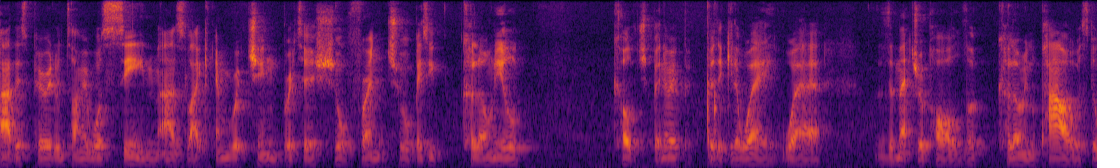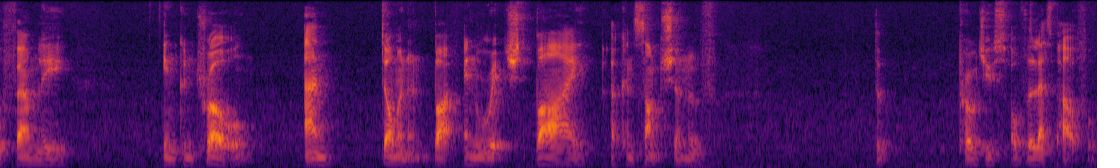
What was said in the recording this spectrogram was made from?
at this period in time, it was seen as like enriching British or French or basically colonial culture, but in a particular way, where the metropole, the colonial power, was still firmly in control and dominant, but enriched by a consumption of produce of the less powerful,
